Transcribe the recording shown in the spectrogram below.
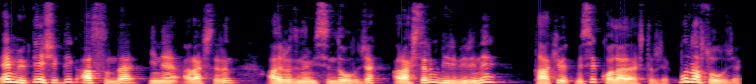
En büyük değişiklik aslında yine araçların aerodinamisinde olacak. Araçların birbirini takip etmesi kolaylaştıracak. Bu nasıl olacak?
